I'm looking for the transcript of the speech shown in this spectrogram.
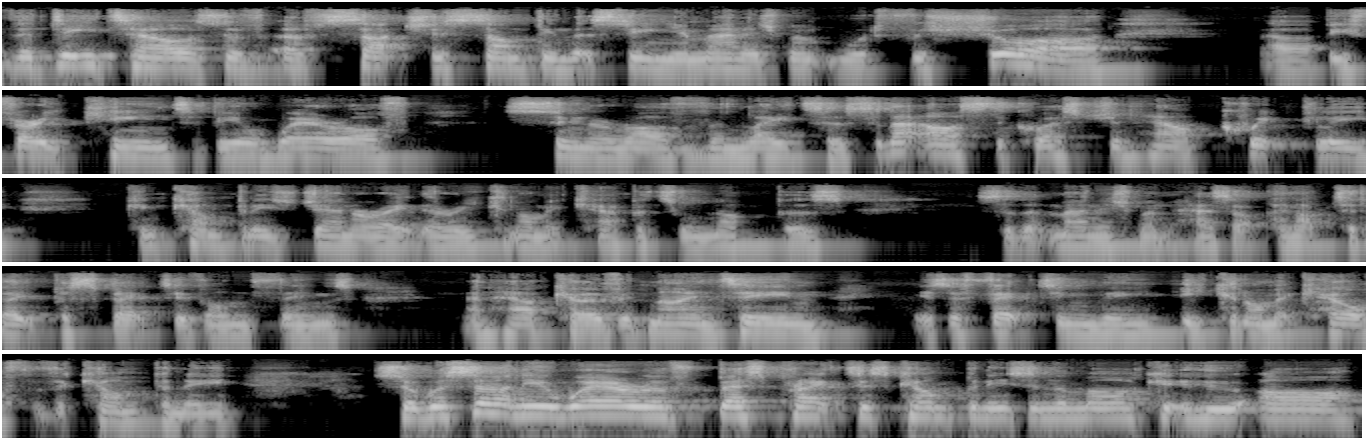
the details of, of such is something that senior management would for sure uh, be very keen to be aware of sooner rather than later. So that asks the question: How quickly can companies generate their economic capital numbers so that management has up, an up-to-date perspective on things, and how COVID nineteen is affecting the economic health of the company. So we're certainly aware of best practice companies in the market who are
